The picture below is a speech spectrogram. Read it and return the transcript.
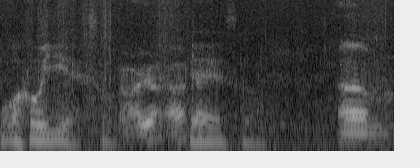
for a whole year, so. Are you? Okay. Yeah, so. Um,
